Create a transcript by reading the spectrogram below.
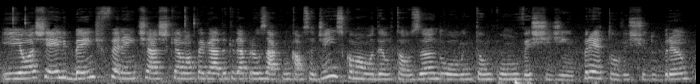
E eu achei ele bem diferente, acho que é uma pegada que dá pra usar com calça jeans, como a modelo tá usando, ou então com um vestidinho preto, ou um vestido branco.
